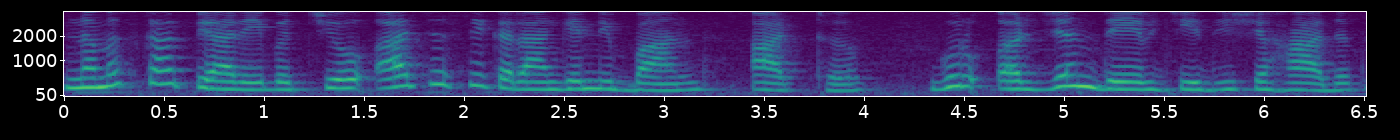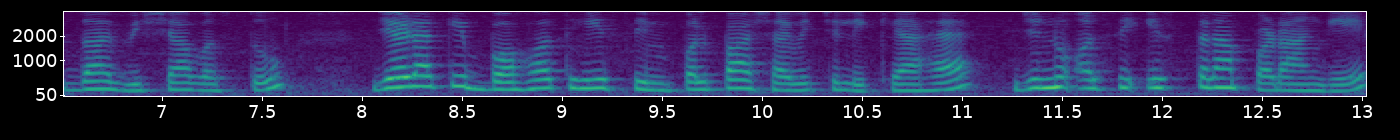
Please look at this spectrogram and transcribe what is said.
ਨਮਸਕਾਰ ਪਿਆਰੇ ਬੱਚਿਓ, ਅੱਜ ਅਸੀਂ ਕਰਾਂਗੇ ਨਿਬੰਧ 8 ਗੁਰੂ ਅਰਜਨ ਦੇਵ ਜੀ ਦੀ ਸ਼ਹਾਦਤ ਦਾ ਵਿਸ਼ਾ ਵਸਤੂ, ਜਿਹੜਾ ਕਿ ਬਹੁਤ ਹੀ ਸਿੰਪਲ ਭਾਸ਼ਾ ਵਿੱਚ ਲਿਖਿਆ ਹੈ, ਜਿਹਨੂੰ ਅਸੀਂ ਇਸ ਤਰ੍ਹਾਂ ਪੜਾਂਗੇ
